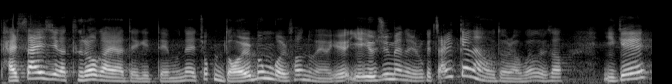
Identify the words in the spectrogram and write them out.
발 사이즈가 들어가야 되기 때문에 조금 넓은 걸 선호해요. 요- 요- 요 즘에는 이렇게 짧게 나오더라고요. 그래서 이게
